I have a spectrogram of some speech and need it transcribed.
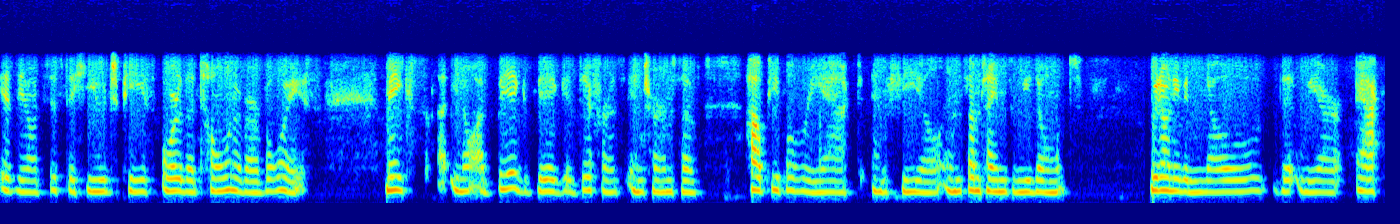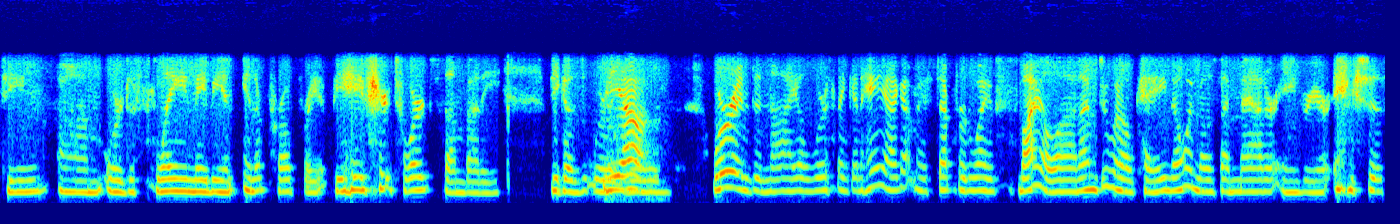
it, you know, it's just a huge piece or the tone of our voice makes, uh, you know, a big, big difference in terms of how people react and feel. And sometimes we don't we don't even know that we are acting um, or displaying maybe an inappropriate behavior towards somebody because we're, yeah. we're we're in denial. We're thinking, hey, I got my Stepford wife smile on. I'm doing okay. No one knows I'm mad or angry or anxious,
